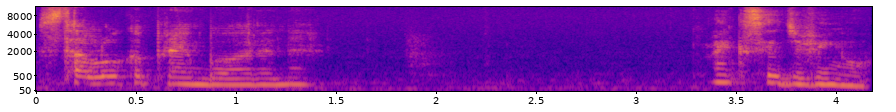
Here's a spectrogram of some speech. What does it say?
Você tá louca pra ir embora, né? Como é que você adivinhou?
